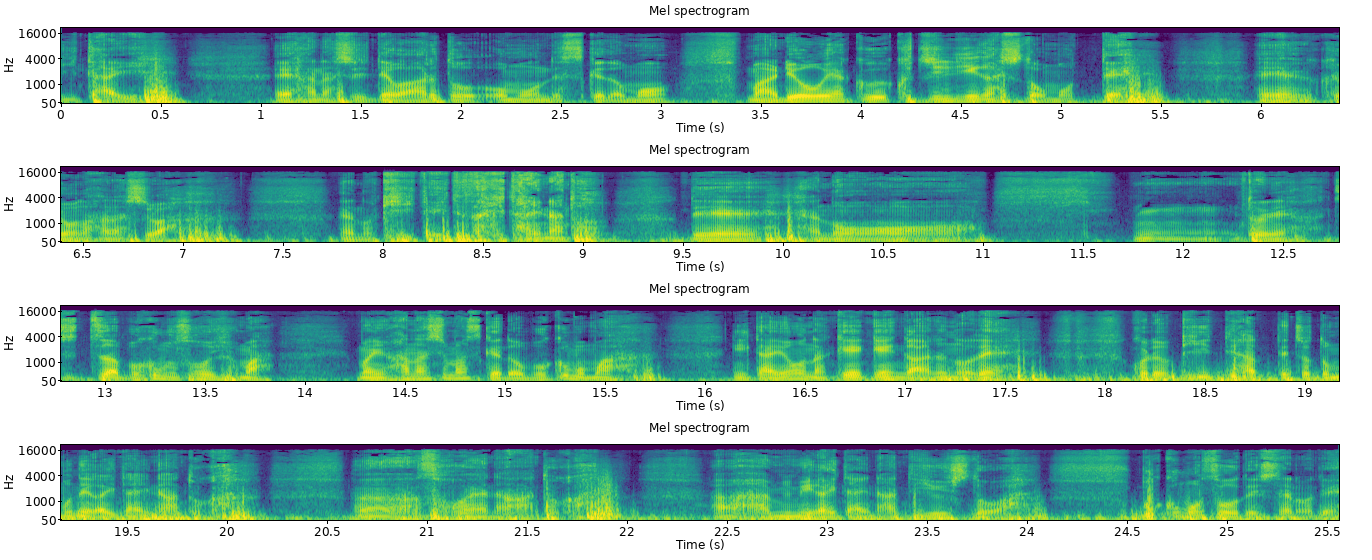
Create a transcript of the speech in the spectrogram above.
痛い、え話ではあると思うんですけども、まあ、ようやく口に逃がしと思って、えー、今日の話は、あの、聞いていただきたいなと。で、あのー、うんとね、実は僕もそういう、まあ、まあ、話しますけど、僕もまあ、似たような経験があるので、これを聞いてはってちょっと胸が痛いなとか、うん、そうやなとか、ああ耳が痛いなっていう人は、僕もそうでしたので、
